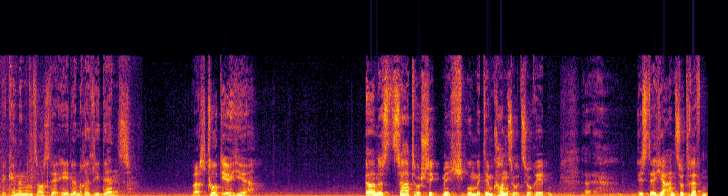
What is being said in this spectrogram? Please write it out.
Wir kennen uns aus der edlen Residenz. Was tut ihr hier? Ernest Sato schickt mich, um mit dem Konsul zu reden. Äh, Ist er hier anzutreffen?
